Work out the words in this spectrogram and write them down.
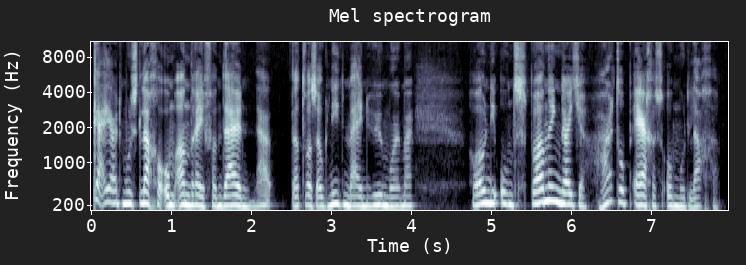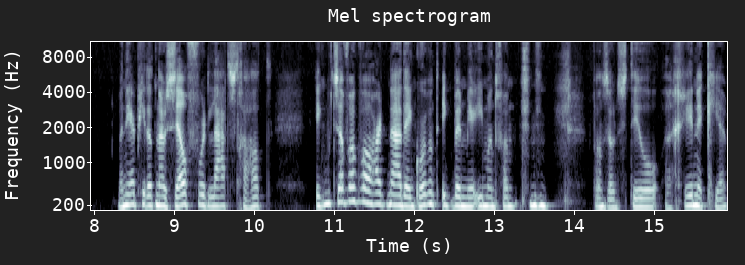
keihard moest lachen om André van Duin. Nou, dat was ook niet mijn humor, maar gewoon die ontspanning dat je hardop ergens om moet lachen. Wanneer heb je dat nou zelf voor het laatst gehad? Ik moet zelf ook wel hard nadenken hoor, want ik ben meer iemand van, van zo'n stil uh, grinnikje.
